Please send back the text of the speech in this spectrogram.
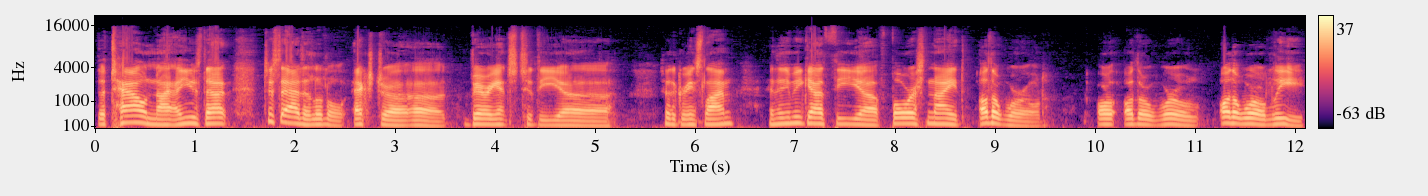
the town night. I use that just to add a little extra uh, variance to the uh, to the green slime. And then we got the uh, Forest Night Otherworld, or Otherworld, Otherworldly,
